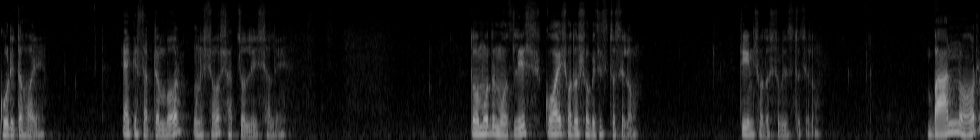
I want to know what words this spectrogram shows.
গঠিত হয়? একই সেপ্টেম্বর উনিশশো সাতচল্লিশ সালে। তমদ্দুন মজলিস কয় সদস্য বিশিষ্ট ছিল? তিন সদস্য বিশিষ্ট ছিল। বায়ান্নর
